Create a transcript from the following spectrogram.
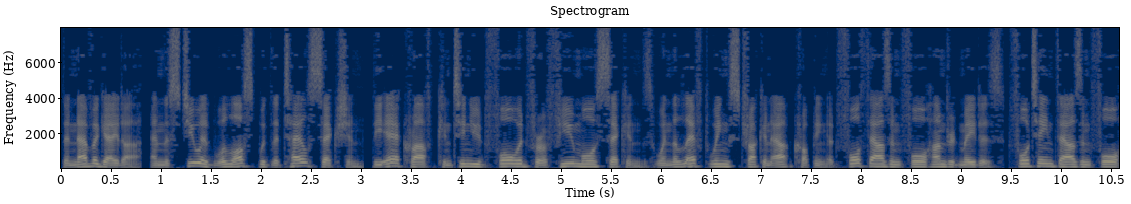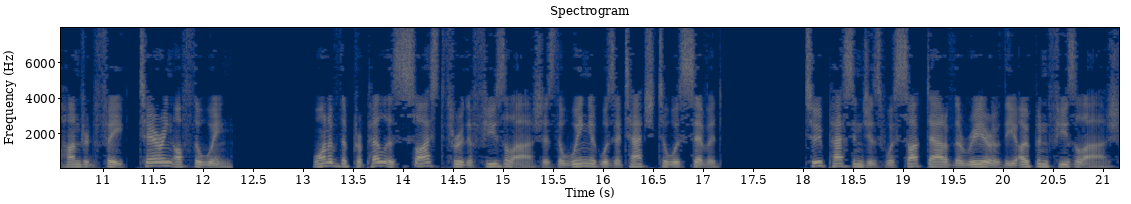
the navigator, and the steward were lost with the tail section. The aircraft continued forward for a few more seconds when the left wing struck an outcropping at 4,400 meters (14,400 feet), tearing off the wing. One of the propellers sliced through the fuselage as the wing it was attached to was severed. two passengers were sucked out of the rear of the open fuselage.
